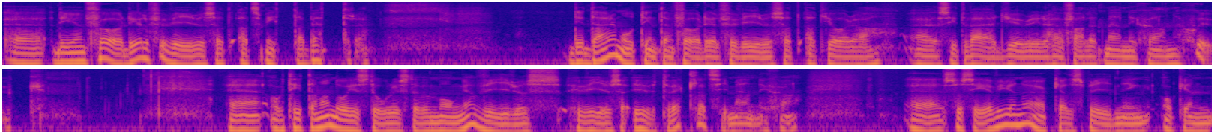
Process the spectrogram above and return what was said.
eh, det är ju en fördel för virus att, att smitta bättre. Det är däremot inte en fördel för virus att, att göra eh, sitt värddjur, i det här fallet människan, sjuk. Eh, och tittar man då historiskt över många virus, hur virus har utvecklats i människa eh, så ser vi en ökad spridning och en,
